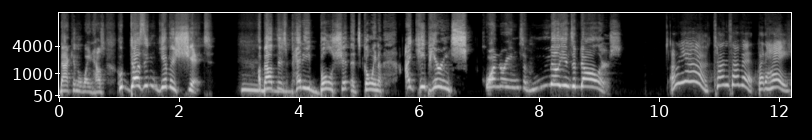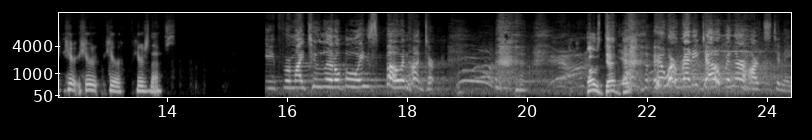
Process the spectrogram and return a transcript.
back in the White House who doesn't give a shit Hmm. about this petty bullshit that's going on. I keep hearing squanderings of millions of dollars. Oh yeah, tons of it. But hey, here, here, here, here's this. For my two little boys, Bo and Hunter, Bo's dead. bitch. who were ready to open their hearts to me.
